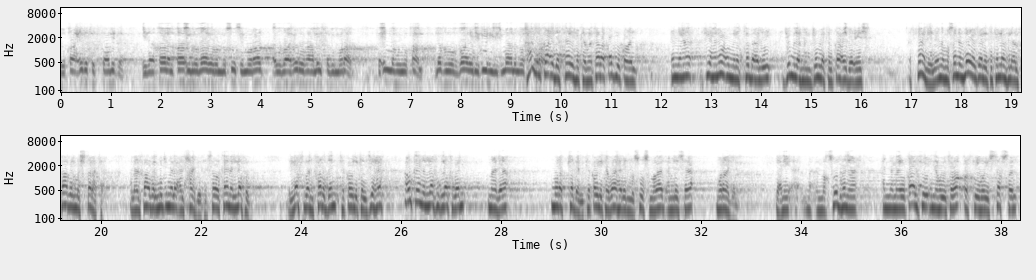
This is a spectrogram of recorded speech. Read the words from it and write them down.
القاعدة الثالثة إذا قال القائل ظاهر النصوص مراد أو ظاهرها ليس بمراد فإنه يقال لفظ الظاهر فيه إجمال هذه القاعدة الثالثة كما ترى قد يقال أنها فيها نوع من التبع لجملة من جملة القاعدة إيش؟ الثانية لأن المصنف لا يزال يتكلم في الألفاظ المشتركة الألفاظ المجملة الحادثة سواء كان اللفظ لفظا فردا كقولك الجهة أو كان اللفظ لفظا ماذا؟ مركبا كقولك ظاهر النصوص مراد أم ليس مرادا يعني المقصود هنا أن ما يقال فيه أنه يتوقف فيه ويستفصل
